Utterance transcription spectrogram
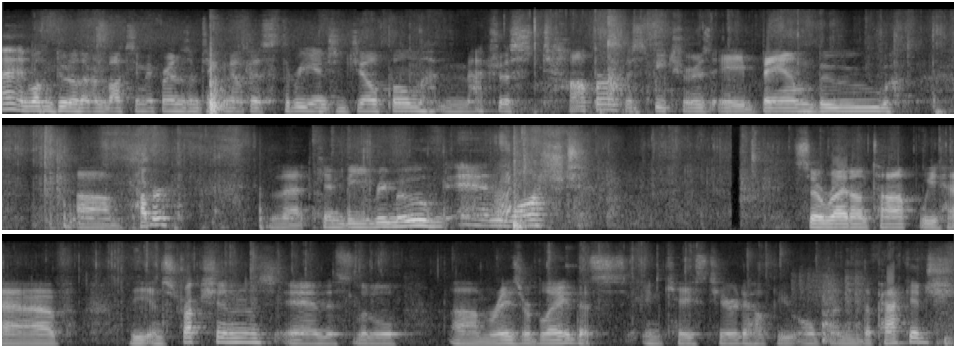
And welcome to another unboxing, my friends. I'm taking out this 3-inch gel foam mattress topper. This features a bamboo um, cover that can be removed and washed. So right on top we have the instructions and this little um, razor blade that's encased here to help you open the package.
